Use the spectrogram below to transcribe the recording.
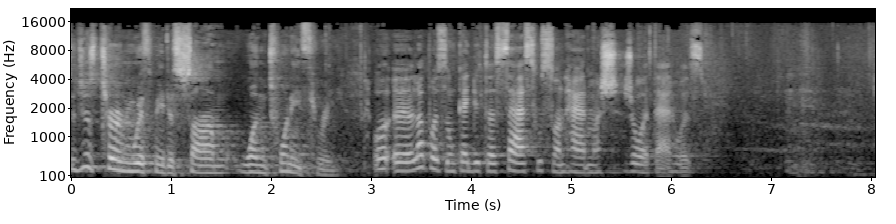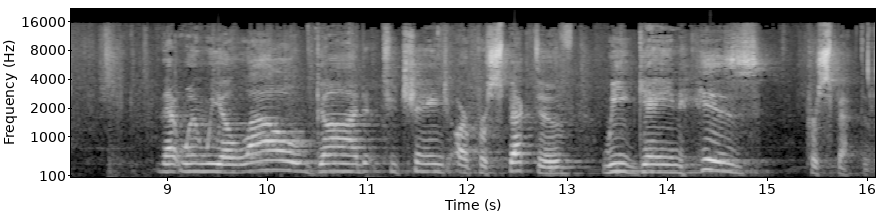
So just turn with me to Psalm 123. Ó, ö, Lapozzunk együtt a 123-as Zsoltárhoz. That when we allow God to change our perspective, we gain His perspective.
